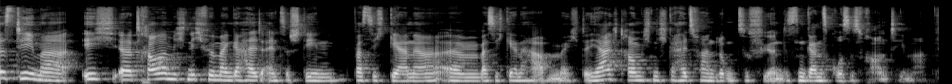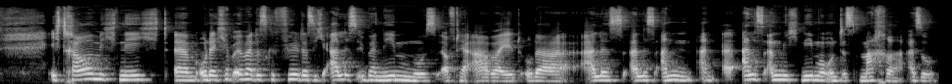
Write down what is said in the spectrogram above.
das Thema. Ich äh, traue mich nicht für mein Gehalt einzustehen, was ich gerne, ähm, was ich gerne haben möchte. Ja, ich traue mich nicht Gehaltsverhandlungen zu führen. Das ist ein ganz großes Frauenthema. Ich traue mich nicht ähm, oder ich habe immer das Gefühl, dass ich alles übernehmen muss auf der Arbeit oder alles alles an, an alles an mich nehme und es mache. Also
